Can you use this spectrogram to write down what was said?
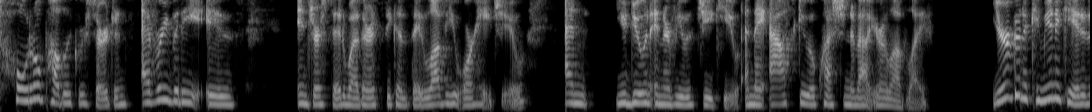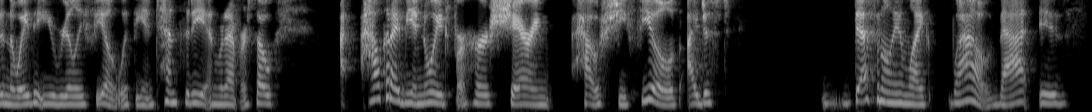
total public resurgence. Everybody is interested, whether it's because they love you or hate you. And you do an interview with GQ and they ask you a question about your love life. You're going to communicate it in the way that you really feel with the intensity and whatever. So, how could I be annoyed for her sharing how she feels? I just definitely am like, wow, that is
